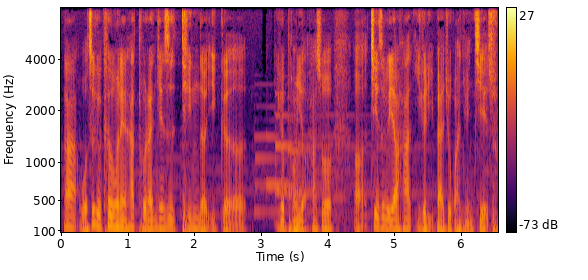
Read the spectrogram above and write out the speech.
那我这个客户呢，他突然间是听的一个一个朋友，他说，呃，戒这个药，他一个礼拜就完全戒除，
